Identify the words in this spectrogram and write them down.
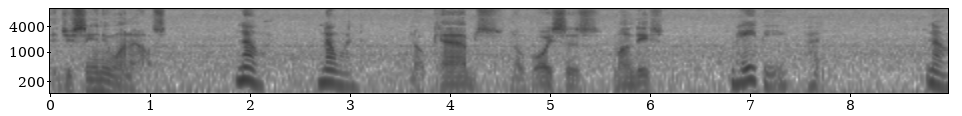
did you see anyone else? No, no one. No cabs, no voices, Mundies? Maybe, but. No,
